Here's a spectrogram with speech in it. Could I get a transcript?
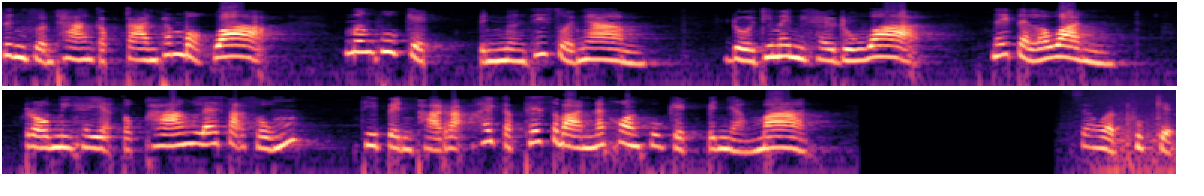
ซึ่งส่วนทางกับการพร่ำบอกว่า เมืองภูเก็ตเป็นเมืองที่สวยงาม โดยที่ไม่มีใครรู้ว่า ในแต่ละวัน เรามีขยะตกค้างและสะสมที่เป็นภาระให้กับเทศบาลนครภูเก็ตเป็นอย่างมาก จังหวัดภูเก็ต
